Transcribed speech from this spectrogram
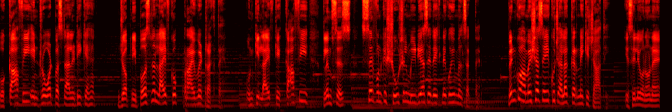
वो काफ़ी इंट्रोवर्ट पर्सनालिटी के हैं। जो अपनी पर्सनल लाइफ को प्राइवेट रखते हैं। उनकी लाइफ के काफ़ी ग्लिम्सेस सिर्फ़ उनके सोशल मीडिया से देखने को ही मिल सकते हैं। विन को हमेशा से ही कुछ अलग करने की चाह थी। इसीलिए उन्होंने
